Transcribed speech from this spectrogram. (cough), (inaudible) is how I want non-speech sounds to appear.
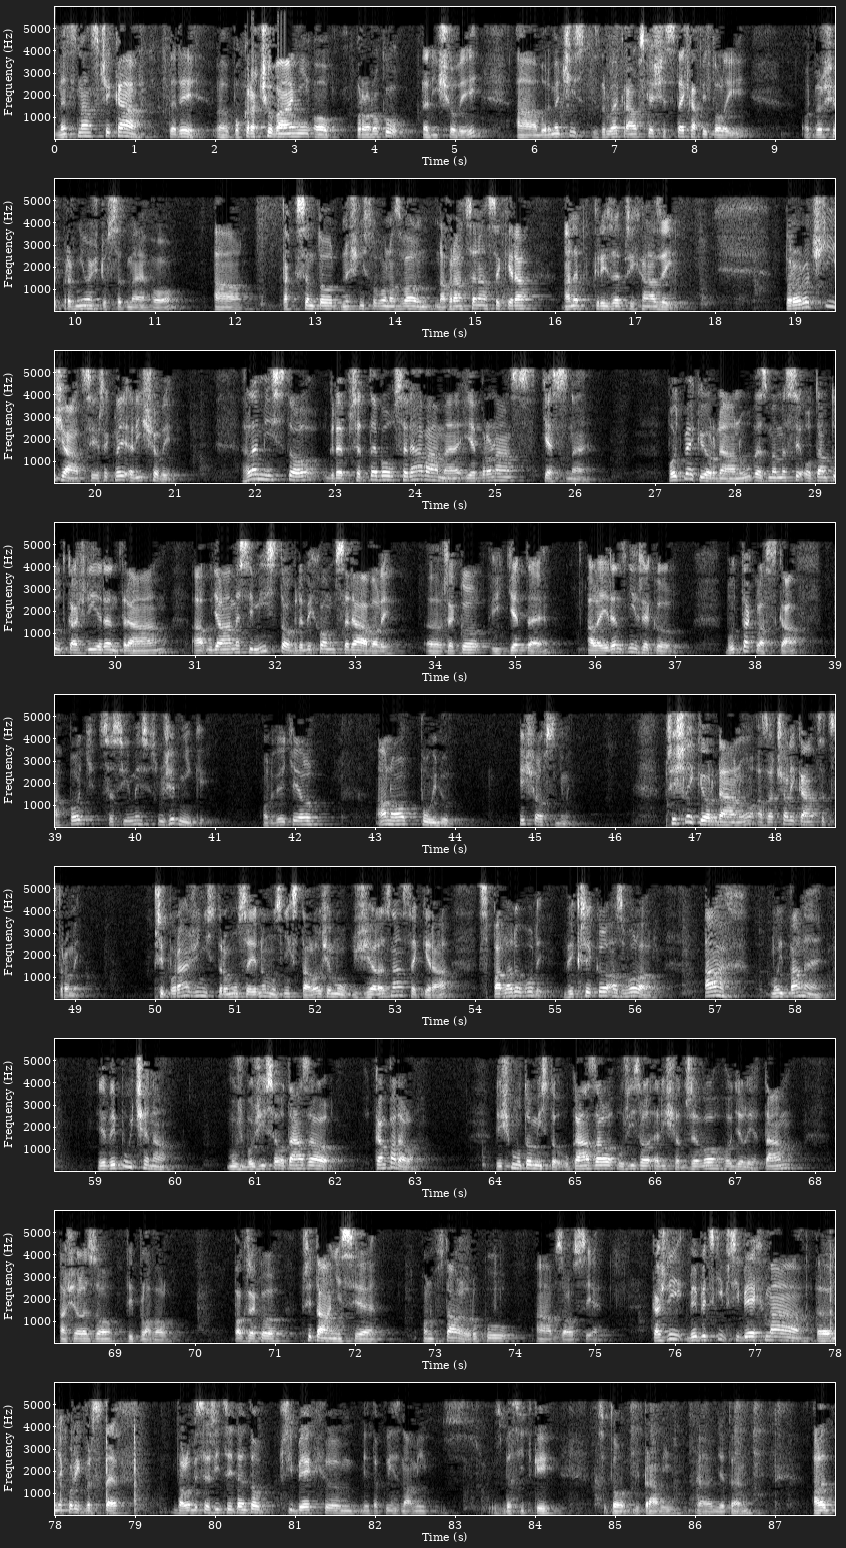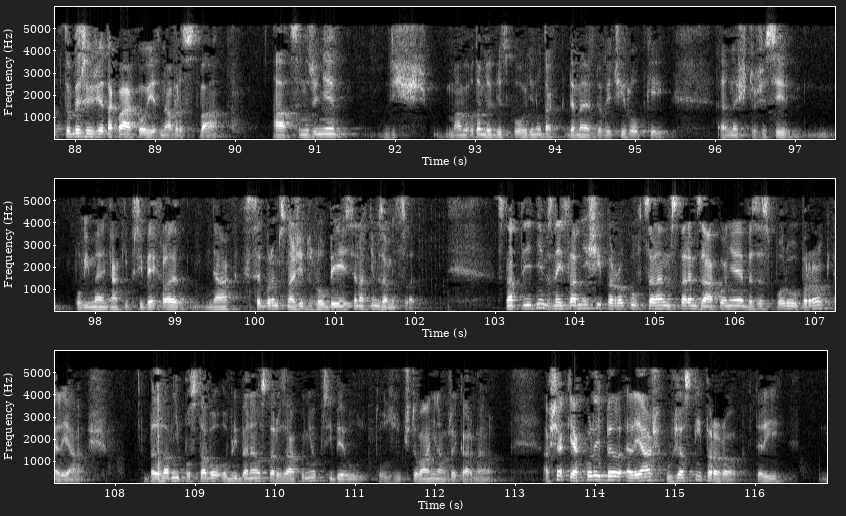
Dnes nás čeká tedy eh, pokračování o proroku Elíšovi a budeme číst z 2. královské 6. kapitoly od verše 1. až do 7. A tak jsem to dnešní slovo nazval Navrácená sekira a neb krize přicházejí. Proročtí žáci řekli Elíšovi, hle místo, kde před tebou sedáváme, je pro nás těsné. Pojďme k Jordánu, vezmeme si tamtud každý jeden trám a uděláme si místo, kde bychom sedávali. E, řekl, jděte, ale jeden z nich řekl, buď tak laskav a pojď se svými služebníky. Odvětil, ano, půjdu. I šel s nimi. Přišli k Jordánu a začali kácet stromy. Při porážení stromu se jednomu z nich stalo, že mu železná sekira spadla do vody. Vykřikl a zvolal. Ach, můj pane, je vypůjčená. Muž boží se otázal, kam padala. Když mu to místo ukázal, uřízl Eliša dřevo, hodil je tam a železo vyplavalo. Pak řekl, přitáhni si je. On vstáhl ruku a vzal si je. Každý biblický příběh má e, několik vrstev. Dalo by se říci, tento příběh e, je takový známý z besídky, se to vypráví dětem. Ale to bych řekl, že je taková jako jedna vrstva. A samozřejmě, když máme o tom biblickou hodinu, tak jdeme do větší hloubky, než to, že si povíme nějaký příběh, ale nějak se budeme snažit hlouběji se nad tím zamyslet. Snad jedním z nejslavnějších proroků v celém starém zákoně je bezesporu prorok Eliáš. Byl hlavní postavou oblíbeného starozákonního příběhu, to zúčtování na hoře Karmel. Avšak jakkoliv byl Eliáš úžasný prorok, který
